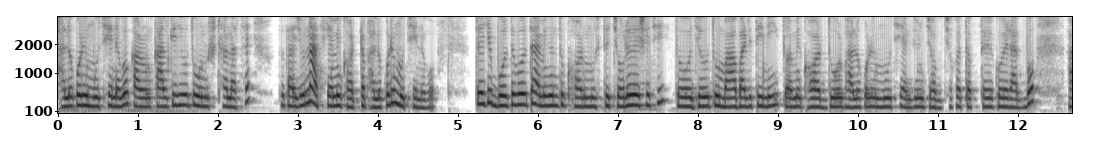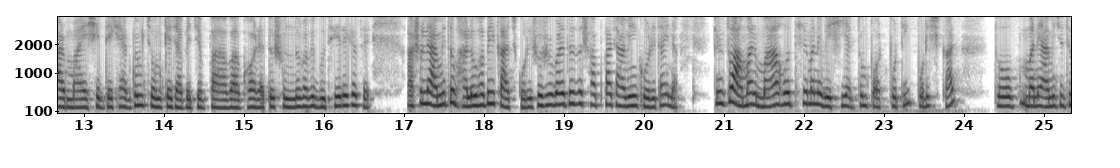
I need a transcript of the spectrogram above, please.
ভালো করে মুছে নেব, কারণ কালকে যেহেতু অনুষ্ঠান আছে, তো তাই জন্য আজকে আমি ঘরটা ভালো করে মুছে নেব। তো এই যে বলতে বলতে আমি কিন্তু ঘর মুছতে চলে এসেছি, তো যেহেতু মা বাড়িতে নেই, তো আমি ঘর দৌড় ভালো করে মুছে একদম ঝকঝকা তকতকে করে রাখব, আর মা এসে দেখে একদম চমকে যাবে যে বাবা, ঘর এত সুন্দরভাবে গুছিয়ে রেখেছে। আসলে আমি তো ভালোভাবেই কাজ করি। শ্বশুরবাড়িতে তো সব কাজ আমিই করি, তাই না? কিন্তু আমার মা হচ্ছে মানে বেশি একদম পটপটি, পরিষ্কার। তো মানে আমি যদি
